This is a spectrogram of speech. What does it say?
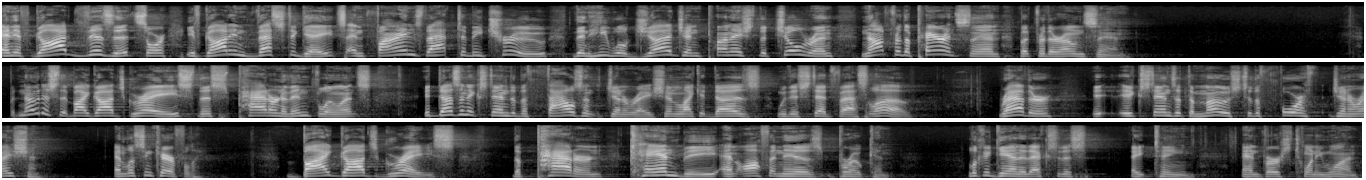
And if God visits or if God investigates and finds that to be true, then he will judge and punish the children, not for the parents' sin, but for their own sin. But notice that by God's grace, this pattern of influence, it doesn't extend to the thousandth generation like it does with his steadfast love. Rather, it extends at the most to the fourth generation. And listen carefully by God's grace, the pattern can be and often is broken. Look again at Exodus 18 and verse 21.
